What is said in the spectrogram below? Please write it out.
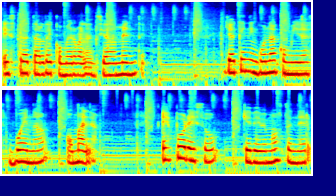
es tratar de comer balanceadamente, ya que ninguna comida es buena o mala. Es por eso que debemos tener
